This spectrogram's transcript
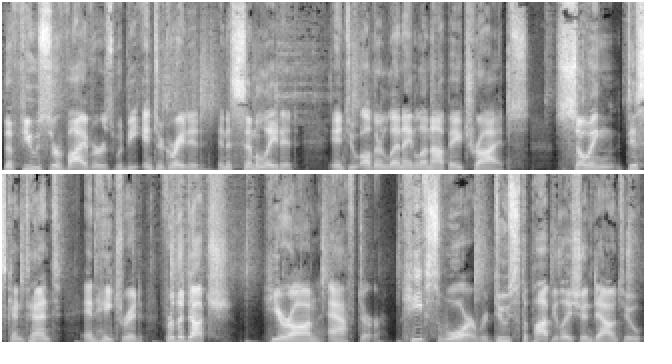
The few survivors would be integrated and assimilated into other Lenni Lenape tribes, sowing discontent and hatred for the Dutch hereon after. Kieft's War reduced the population down to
